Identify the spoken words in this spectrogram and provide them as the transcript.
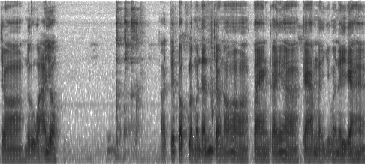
Cho nửa quả vô rồi tiếp tục là mình đánh cho nó ờ, tan cái ờ, cam này với vani ra ha.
